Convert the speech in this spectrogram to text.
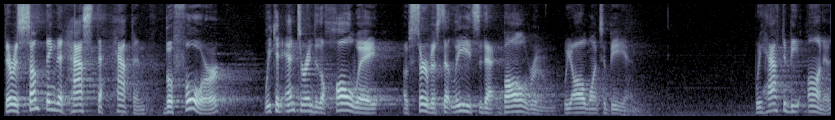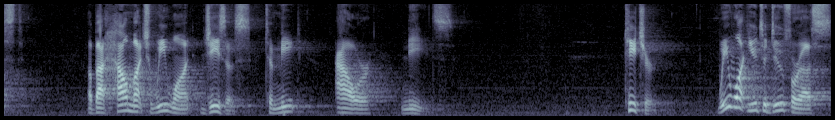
there is something that has to happen before we can enter into the hallway of service that leads to that ballroom we all want to be in. We have to be honest about how much we want Jesus to meet our needs. Teacher, we want you to do for us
